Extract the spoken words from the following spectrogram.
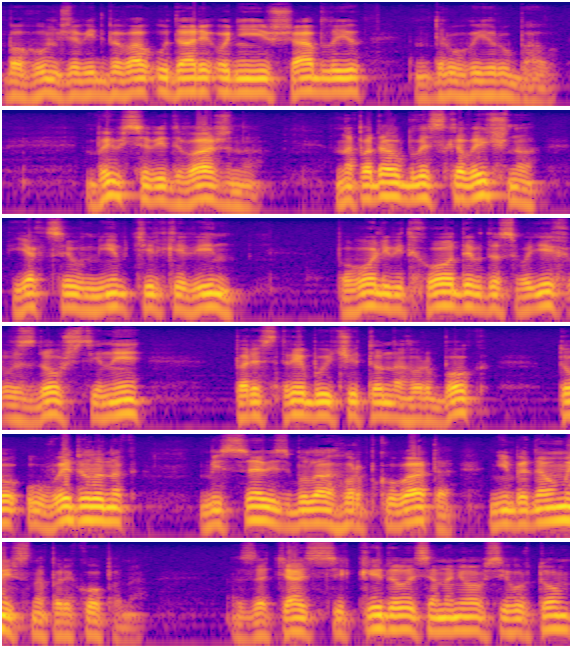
Богун же відбивав удари однією шаблею, другою рубав. Бився відважно, нападав блискавично, як це вмів тільки він. Поволі відходив до своїх вздовж стіни, перестрибуючи то на горбок, то у видолинок. Місцевість була горбкувата, ніби навмисно перекопана. Затязці кидалися на нього всі гуртом.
